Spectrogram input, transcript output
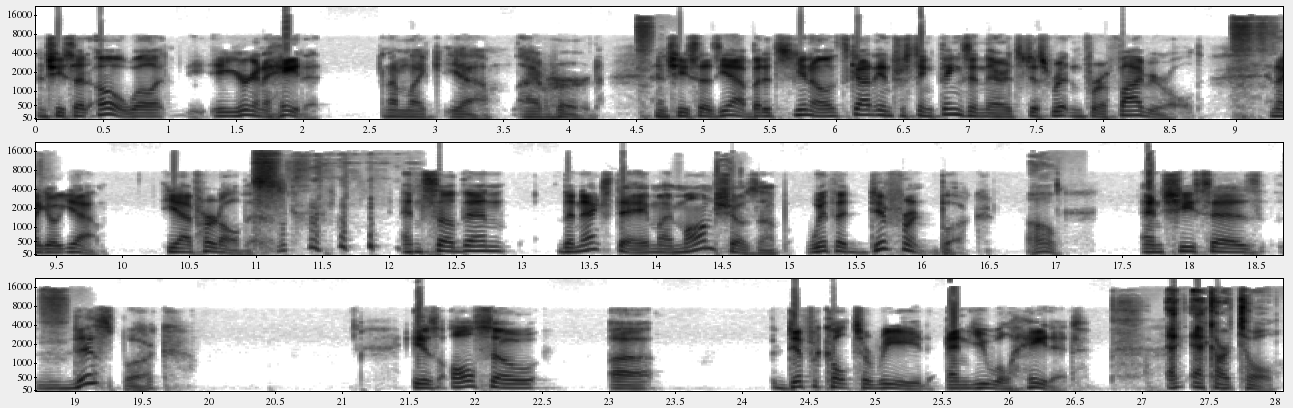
And she said, "Oh, well, it, you're going to hate it." And I'm like, "Yeah, I've heard." And she says, "Yeah, but it's, you know, it's got interesting things in there. It's just written for a 5-year-old." And I go, "Yeah. Yeah, I've heard all this." and so then the next day my mom shows up with a different book Oh. and she says this book is also uh, difficult to read and you will hate it E- Eckhart Tolle.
